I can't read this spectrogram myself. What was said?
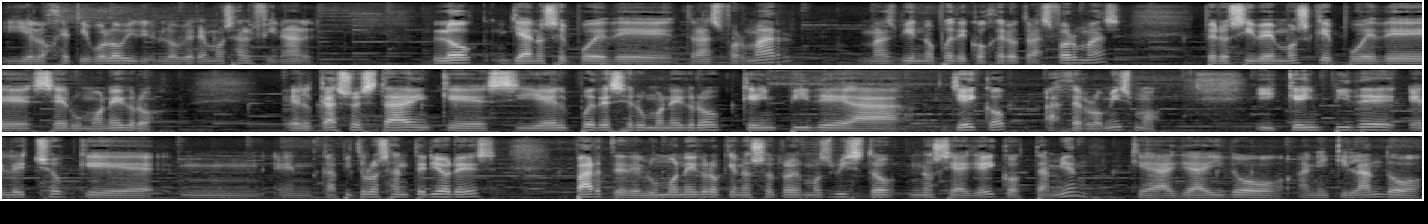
y el objetivo lo, veremos al final. Locke ya no se puede transformar, más bien no puede coger otras formas, pero sí vemos que puede ser humo negro. El caso está en que si él puede ser humo negro, ¿qué impide a Jacob hacer lo mismo? y qué impide el hecho que mm, en capítulos anteriores parte del humo negro que nosotros hemos visto no sea Jacob también, que haya ido aniquilando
